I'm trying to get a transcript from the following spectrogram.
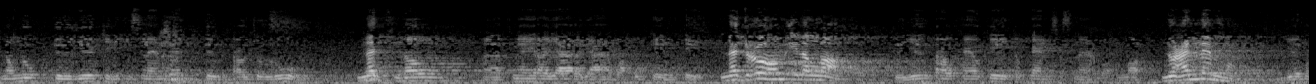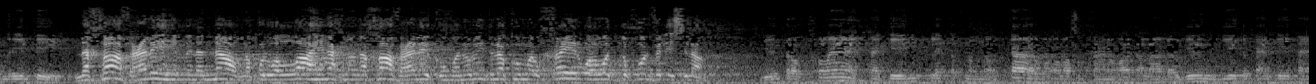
ក្នុងនោះគឺយើងជាអ្នកអ៊ីស្លាមគឺមិនត្រូវចូលរួមនៅក្នុងថ្ងៃរយ៉ារយ៉ារបស់ពួកគេនោះទេ ندعوهم الى الله គឺយើងត្រូវហៅគេទៅកាន់សាសនារបស់ Allah نعلمهم យើងបង្រៀនគេ نخاف عليهم من النار نقول والله نحن نخاف عليكم ونريد لكم الخير وهو الدخول في الإسلام យើងត្រូវខ្លាចថាគេនេះធ្លាក់ទៅក្នុងនរករបស់ Allah سبحانه และ تعالى ដោយយើងនិយាយទៅកាន់គេថា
